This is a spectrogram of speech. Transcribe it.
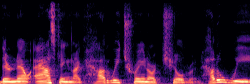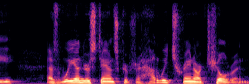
they're now asking, like, how do we train our children? How do we as we understand Scripture, how do we train our children?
